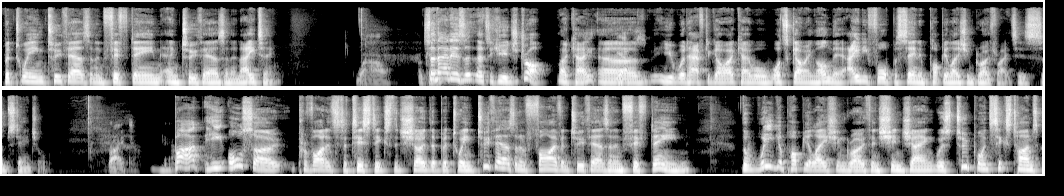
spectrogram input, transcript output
between 2015 and 2018 Wow. So that is a, that's a huge drop. Okay, uh, Yes. you would have to go. Okay, well, what's going on there? Eighty four percent in population growth rates is substantial. right. But he also provided statistics that showed that between 2005 and 2015, the Uyghur population growth in Xinjiang was 2.6 times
